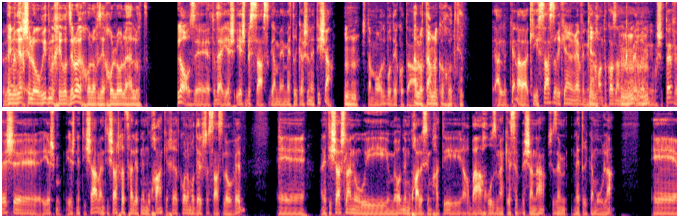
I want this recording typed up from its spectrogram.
אני מניח שלהוריד מכירות זה לא יכול, אבל זה יכול לא לעלות. לא, זה, אתה יודע, יש, יש ב-SaaS גם אה, מטריקה של נטישה, מהמם. שאתה מאוד בודק אותה. על אותם לקוחות, כן. על, כן, על, כי SaaS זה recurring revenue, כן. נכון? אתה כל הזמן Mhm, מקבל mhm. revenue בשוטף, ויש אה, יש, יש נטישה, והנטישה שלך צריכה להיות נמוכה, כי אחרת כל המודל של SaaS לא עובד. אה, הנטישה שלנו היא מאוד נמוכה לשמחתי, היא 4% מהכסף בשנה, שזה מטריקה מעולה. אה,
